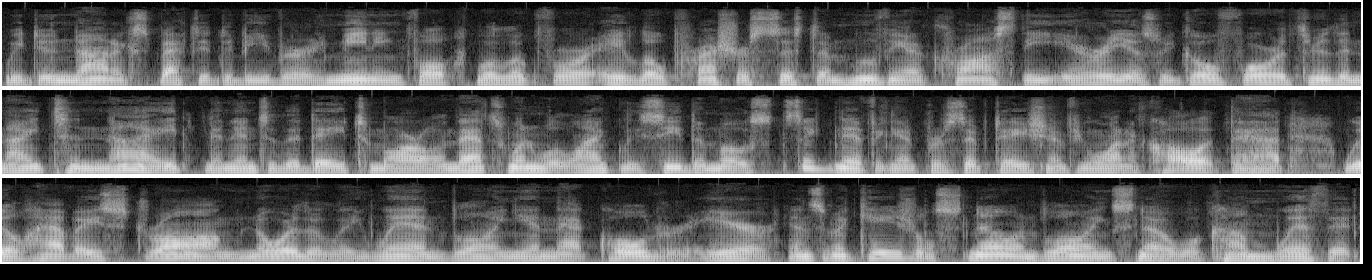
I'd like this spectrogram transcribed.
We do not expect it to be very meaningful. We'll look for a low pressure system moving across the area as we go forward through the night tonight and into the day tomorrow, and that's when we'll likely see the most significant precipitation, if you want to call it that. We'll have a strong northerly wind blowing in that colder air, and some occasional snow and blowing snow will come with it.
